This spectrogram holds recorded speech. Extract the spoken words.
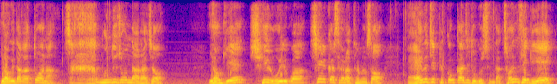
여기다가 또 하나 참 운도 좋은 나라죠. 여기에 실 오일과 셰일가스가 나타나면서 에너지 패권까지 들고 있습니다. 전 세계에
